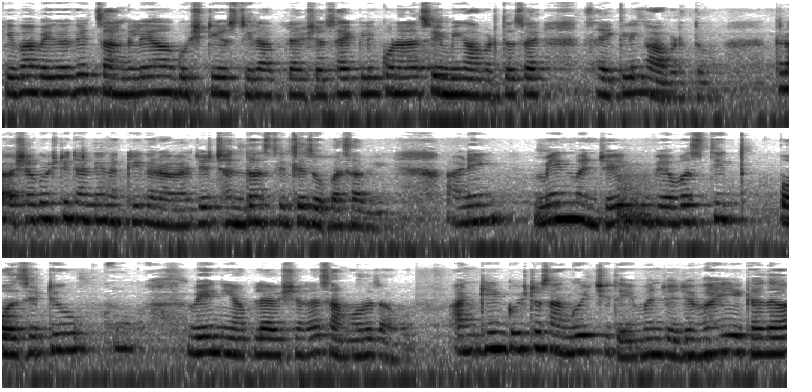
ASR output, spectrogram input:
किंवा वेगवेगळे चांगल्या गोष्टी असतील आपल्या आयुष्यात सायकलिंग कोणाला स्विमिंग आवडतं? साय सायकलिंग आवडतं. तर अशा गोष्टी त्यांनी नक्की कराव्या. जे छंद असतील ते जोपासावे. आणि मेन म्हणजे व्यवस्थित पॉझिटिव्ह वेनी आपल्या आयुष्याला सामोरं जावं. आणखी एक गोष्ट सांगू इच्छिते म्हणजे जेव्हाही एखादा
